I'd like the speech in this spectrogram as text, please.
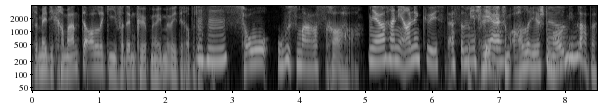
Also Medikamentenallergie, von dem hört man immer wieder. Aber dass Mhm. das so Ausmaß kann haben, Ja, habe ich auch nicht gewusst. Also mir das ist höre ich der, zum allerersten Ja. Mal in meinem Leben.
